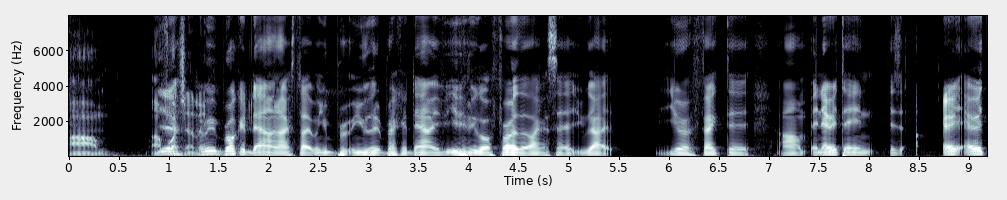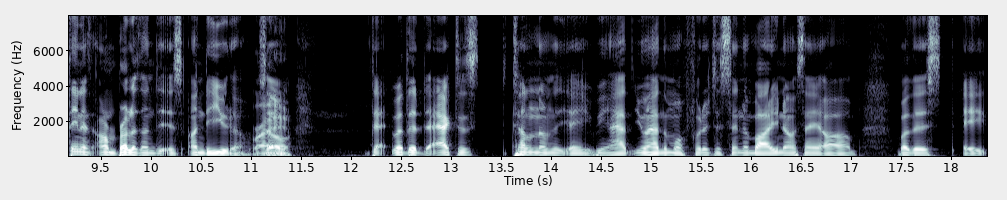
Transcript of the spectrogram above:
Um, unfortunately, Yeah, when we broke it down, I was like, when you when you really break it down, if, even if you go further, like I said, you got you're affected, um, and everything is everything that's umbrellas under is under you though. Right. So that whether the actors telling them that hey, we have you don't have no more footage to send nobody, you know what I'm saying? Um, whether it's a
